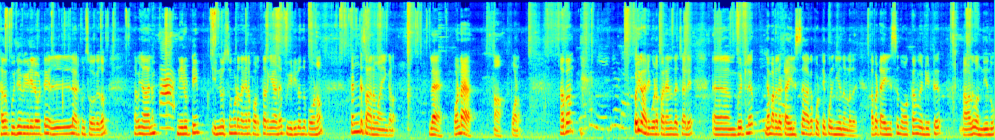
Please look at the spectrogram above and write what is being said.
ഹലോ പുതിയ വീഡിയോയിലോട്ട് എല്ലാവർക്കും സ്വാഗതം. അപ്പോൾ ഞാനും നിനുട്ടിയും ഇന്നൂസും കൂടെ അങ്ങനെ പുറത്തിറങ്ങിയാണ്. പീടിയിലൊന്ന് പോകണം രണ്ട് സാധനം വാങ്ങിക്കണം. അല്ലേ? പോണ്ടേ? ആ പോണം. അപ്പം ഒരു കാര്യം കൂടെ പറയാനെന്ന് വെച്ചാൽ വീട്ടിൽ ഞാൻ പറഞ്ഞല്ലോ ടൈൽസ് ആകെ പൊട്ടിപ്പൊളിഞ്ഞു എന്നുള്ളത്. അപ്പോൾ ടൈൽസ് നോക്കാൻ വേണ്ടിയിട്ട് ആൾ വന്നിരുന്നു.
